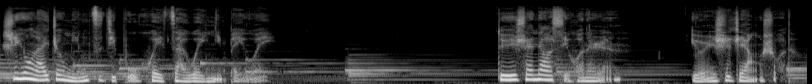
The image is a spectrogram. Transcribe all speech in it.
是用来证明自己不会再为你卑微。对于删掉喜欢的人，有人是这样说的。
